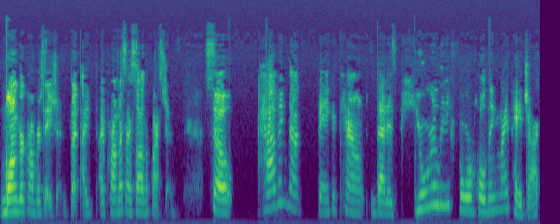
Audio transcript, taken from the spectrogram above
longer conversation. But I, I promise I saw the question. So having that bank account that is purely for holding my paycheck,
